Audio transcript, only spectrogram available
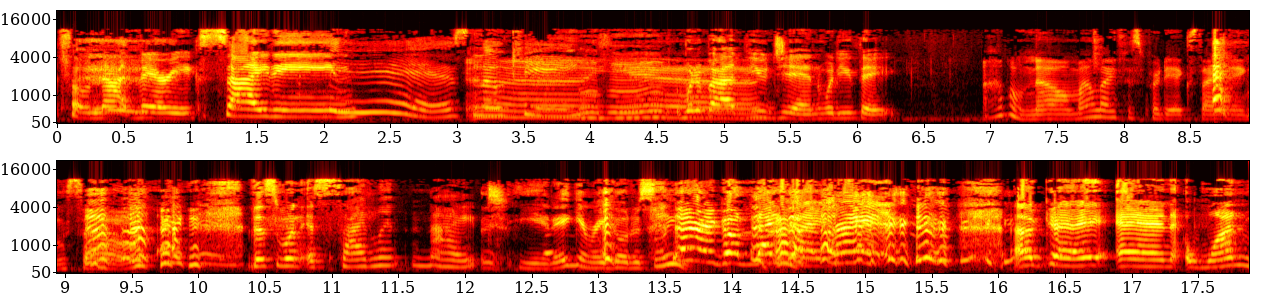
So not very exciting. yes, low key. Uh, mm-hmm. Yeah. What about you, Jen? What do you think? I don't know. My life is pretty exciting. So This one is Silent Night. Uh, yeah, they getting ready to go to sleep. There we go, night night, right? okay, and one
